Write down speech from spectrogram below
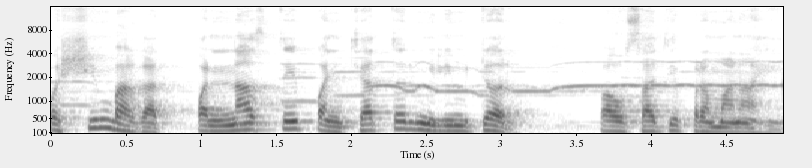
पश्चिम भागात पन्नास ते पंच्याहत्तर मिलीमीटर पावसाचे प्रमाण आहे.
